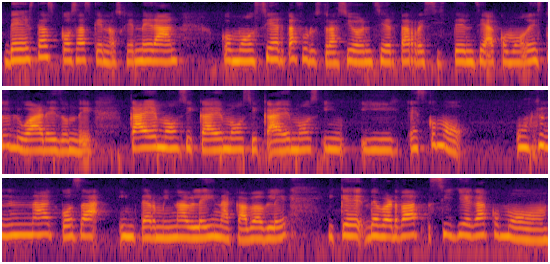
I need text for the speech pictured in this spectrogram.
de estas cosas que nos generan como cierta frustración, cierta resistencia, como de estos lugares donde caemos y caemos y caemos y, es como una cosa interminable, inacabable y que de verdad sí llega como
